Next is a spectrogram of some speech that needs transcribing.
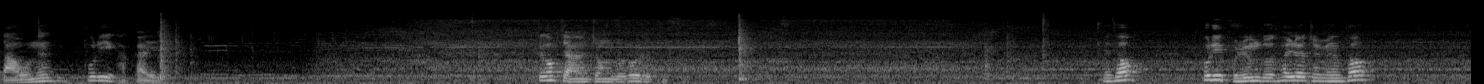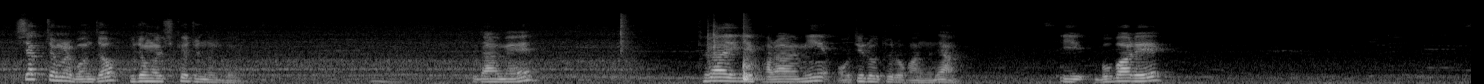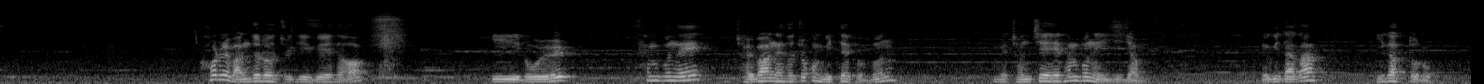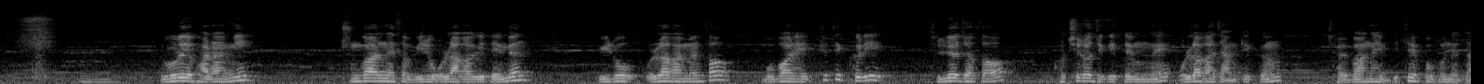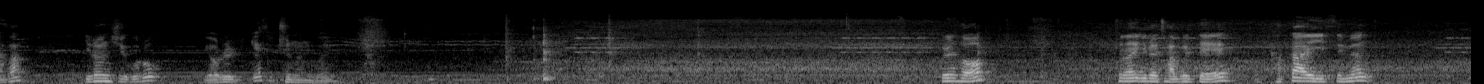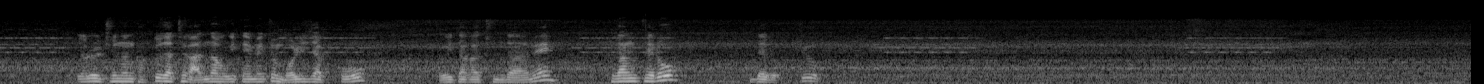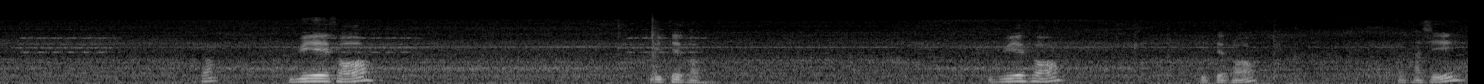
나오는 뿌리 가까이 뜨겁지 않을 정도로 이렇게 해서 뿌리 볼륨도 살려주면서 시작점을 먼저 고정을 시켜주는 거예요. 그 다음에 드라이기 바람이 어디로 들어가느냐 이 모발에 컬을 만들어 주기 위해서 이 롤 3분의 절반에서 조금 밑에 부분 전체의 3분의 2 지점 여기다가 이 각도로 롤의 바람이 중간에서 위로 올라가게 되면 위로 올라가면서 모발의 큐티클이 들려져서 거칠어지기 때문에 올라가지 않게끔 절반의 밑에 부분에다가 이런 식으로 열을 계속 주는 거예요. 그래서 드라이기를 잡을 때 가까이 있으면 열을 주는 각도 자체가 안 나오기 때문에 좀 멀리 잡고 여기다가 준 다음에 그 상태로 그대로 쭉. 위에서 밑에서. 위에서 밑에서. 다시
